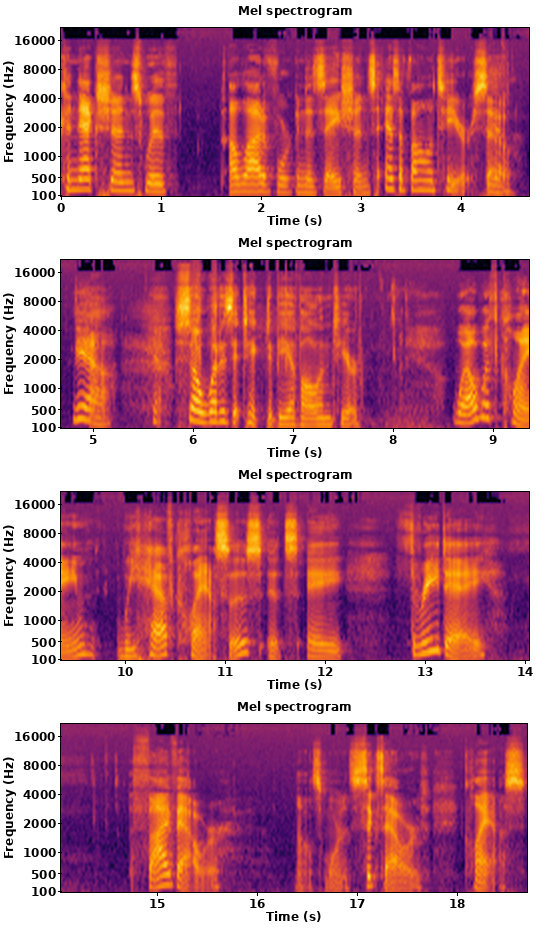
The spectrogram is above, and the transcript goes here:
connections with a lot of organizations as a volunteer. So, yeah. yeah. yeah. So, what does it take to be a volunteer? Well, with Claim, we have classes. It's a three day, five hour, no, it's more than six hours class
